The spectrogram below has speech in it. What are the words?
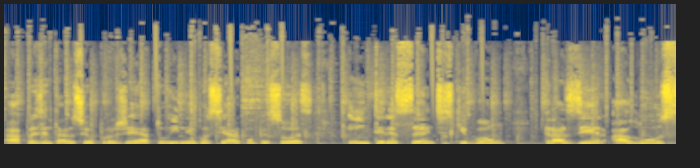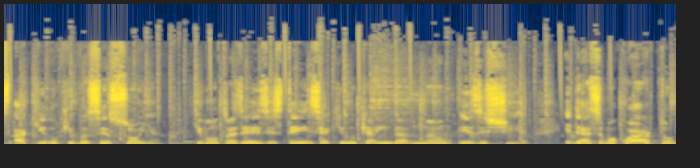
apresentar o seu projeto e negociar com pessoas interessantes que vão trazer à luz aquilo que você sonha, que vão trazer à existência aquilo que ainda não existia. E décimo quarto,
